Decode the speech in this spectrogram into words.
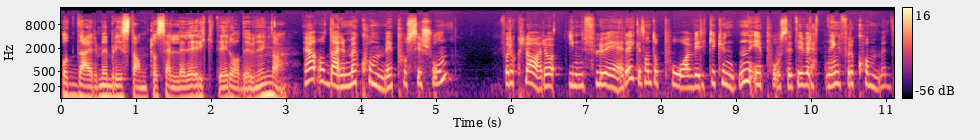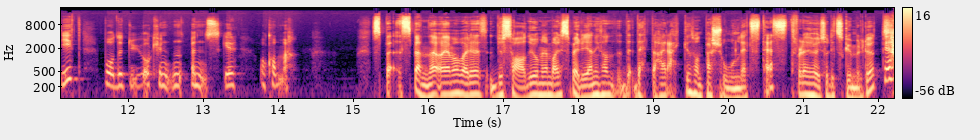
Og dermed bli i stand til å selge riktig rådgivning, da? Ja, og dermed komme i posisjon for å klare å influere og påvirke kunden i positiv retning for å komme dit både du og kunden ønsker å komme. Spennende. og jeg må bare, Du sa det jo, men jeg bare spørre igjen. Dette her er ikke en sånn personlighetstest, for det høres jo litt skummelt ut? Ja,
